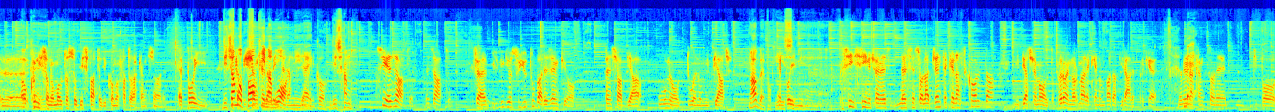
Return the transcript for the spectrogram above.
Eh, okay. Quindi sono molto soddisfatto di come ho fatto la canzone. E poi diciamo pochi ma buoni, ecco, diciamo sì, esatto, esatto. Cioè, il video su YouTube, ad esempio, penso abbia uno o due non mi piace. Vabbè, pochissimi. Poi, eh. sì, sì, cioè nel, nel, senso la gente che l'ascolta mi piace molto, però è normale che non vada virale perché non è Beh. una canzone tipo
